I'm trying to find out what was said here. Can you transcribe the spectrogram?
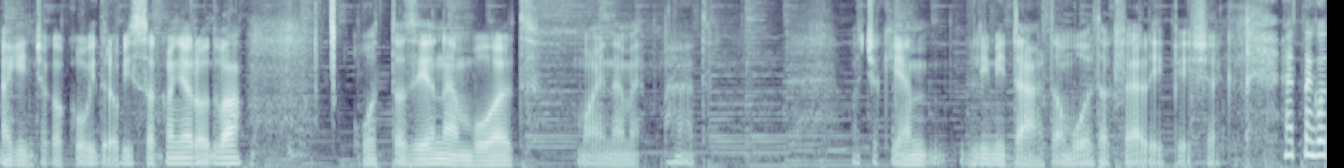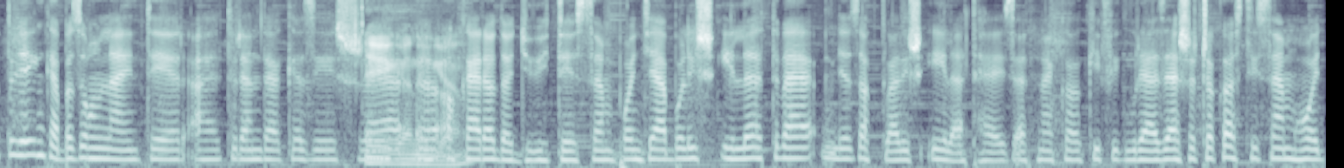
megint csak a Covid-ra visszakanyarodva, ott azért nem volt majdnem, hát vagy csak ilyen limitáltan voltak fellépések. Hát meg ott ugye inkább az online tér állt rendelkezésre, Igen, igen. akár adatgyűjtés szempontjából is, illetve ugye az aktuális élethelyzetnek a kifigurázása. Csak azt hiszem, hogy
